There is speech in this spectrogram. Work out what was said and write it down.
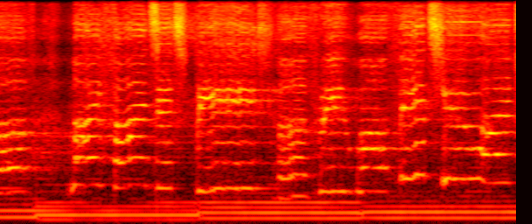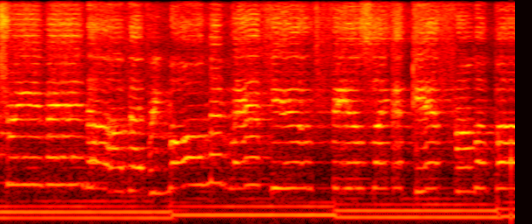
love. My finds its beat. Every wall fits you I'm dreaming of. Every moment with you feels like a gift from above.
